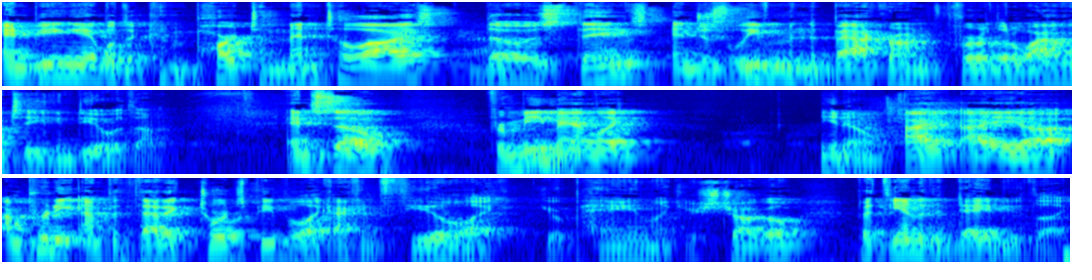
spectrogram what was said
and being able to compartmentalize those things and just leave them in the background for a little while until you can deal with them. And so, for me, man, like, you know, I, I uh, I'm pretty empathetic towards people. Like, I can feel like your pain, like your struggle. But at the end of the day, dude, like,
